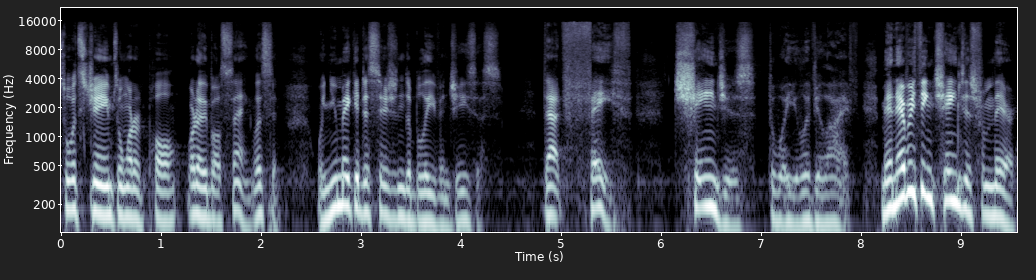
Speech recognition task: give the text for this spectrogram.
So what's James and what are Paul? What are they both saying? Listen, when you make a decision to believe in Jesus, that faith changes the way you live your life. Man, everything changes from there.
